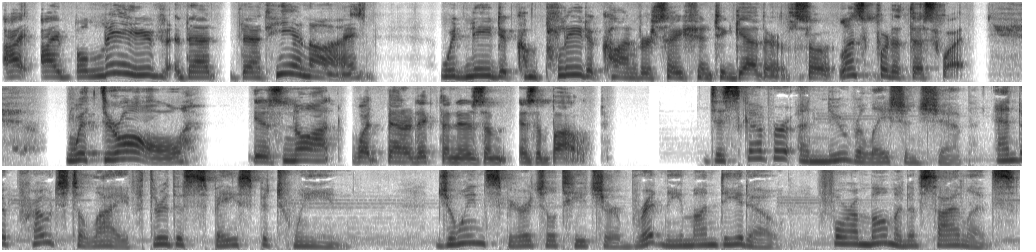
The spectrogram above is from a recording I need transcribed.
I, I believe that that he and I would need to complete a conversation together. So let's put it this way: withdrawal is not what Benedictinism is about. Discover a new relationship and approach to life through the space between. Join spiritual teacher Brittany Mondito for a moment of silence,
